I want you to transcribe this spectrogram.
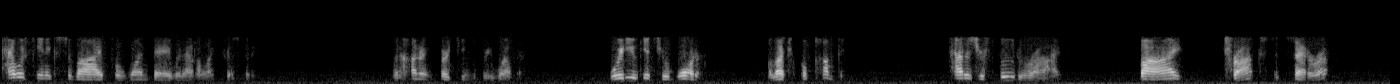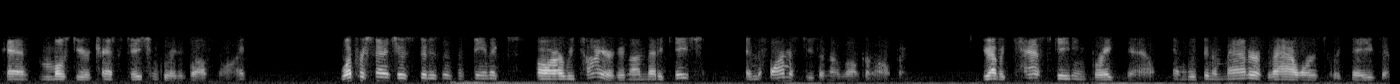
how would Phoenix survive for one day without electricity? With 113 degree weather? Where do you get your water? Electrical pumping. How does your food arrive? By trucks, etc. And most of your transportation grid is offline. What percentage of citizens in Phoenix are retired and on medication? And the pharmacies are no longer open. You have a cascading breakdown, and within a matter of hours or days at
